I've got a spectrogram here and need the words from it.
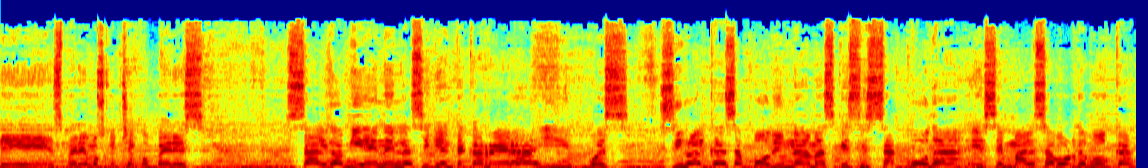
esperemos que Checo Pérez salga bien en la siguiente carrera y pues si no alcanza podium nada más que se sacuda ese mal sabor de boca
